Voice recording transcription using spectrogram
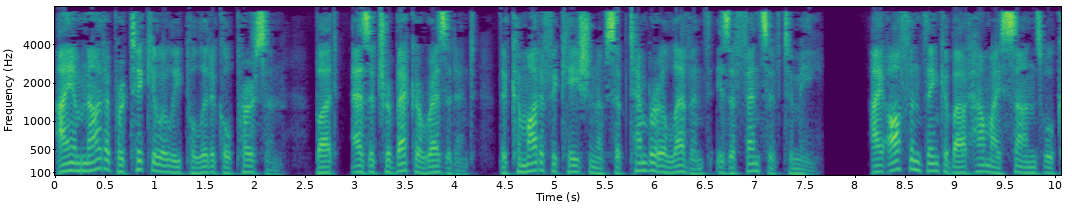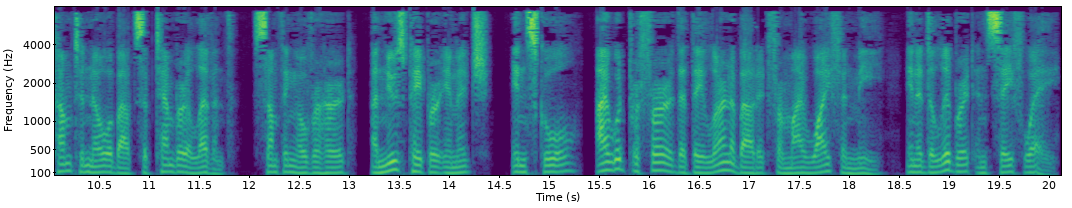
I am not a particularly political person, but, as a Tribeca resident, the commodification of September 11th is offensive to me. I often think about how my sons will come to know about September 11th, something overheard, a newspaper image, in school, I would prefer that they learn about it from my wife and me, in a deliberate and safe way.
